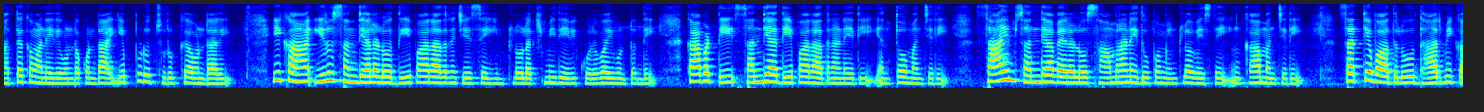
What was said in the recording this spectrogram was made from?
బద్ధకం అనేది ఉండకుండా ఎప్పుడు చురుగ్గా ఉండాలి. ఇక ఇరు సంధ్యాలలో దీపారాధన చేసే ఇంట్లో లక్ష్మీదేవి కొలువై ఉంటుంది. కాబట్టి సంధ్యా దీపారాధన అనేది ఎంతో మంచిది. సాయం సంధ్యావేళలో సాంబ్రాణి ధూపం ఇంట్లో వేస్తే ఇంకా మంచిది. సత్యవాదులు ధార్మిక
